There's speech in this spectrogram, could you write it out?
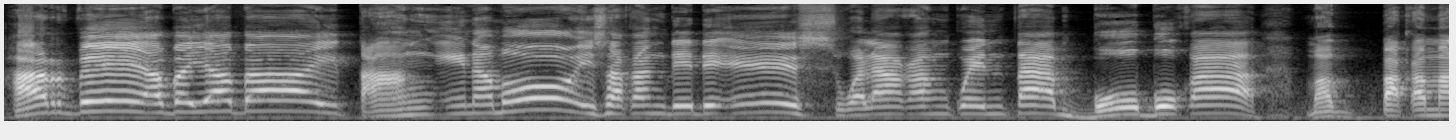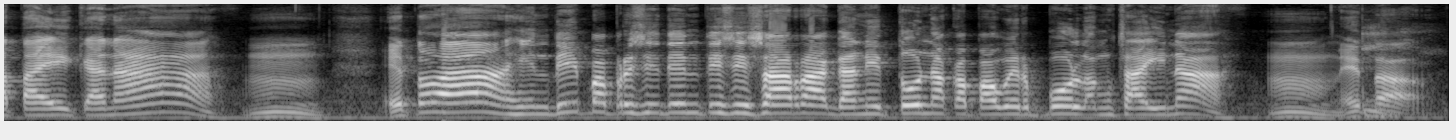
Harvey, abay-abay, tangina mo, isa kang DDS, wala kang kwenta, bobo ka, magpakamatay ka na. Hmm. Ito ha, hindi pa presidente si Sara, ganito na ka-powerful ang China. Hmm, ito.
